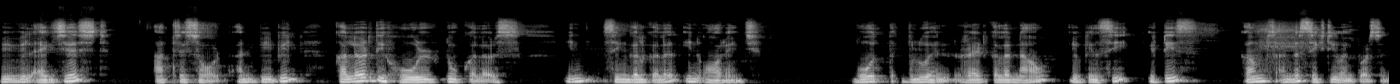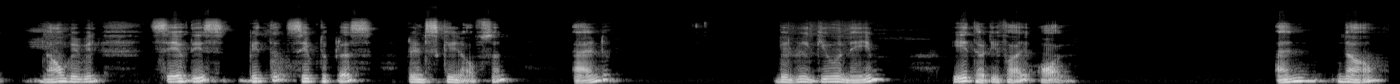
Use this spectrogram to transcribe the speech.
we will adjust a threshold and we will color the whole two colors in single color in orange. Both blue and red color now you can see it is comes under 61 percent now we will save this with shift plus print screen option and we will give a name A35 all. And now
